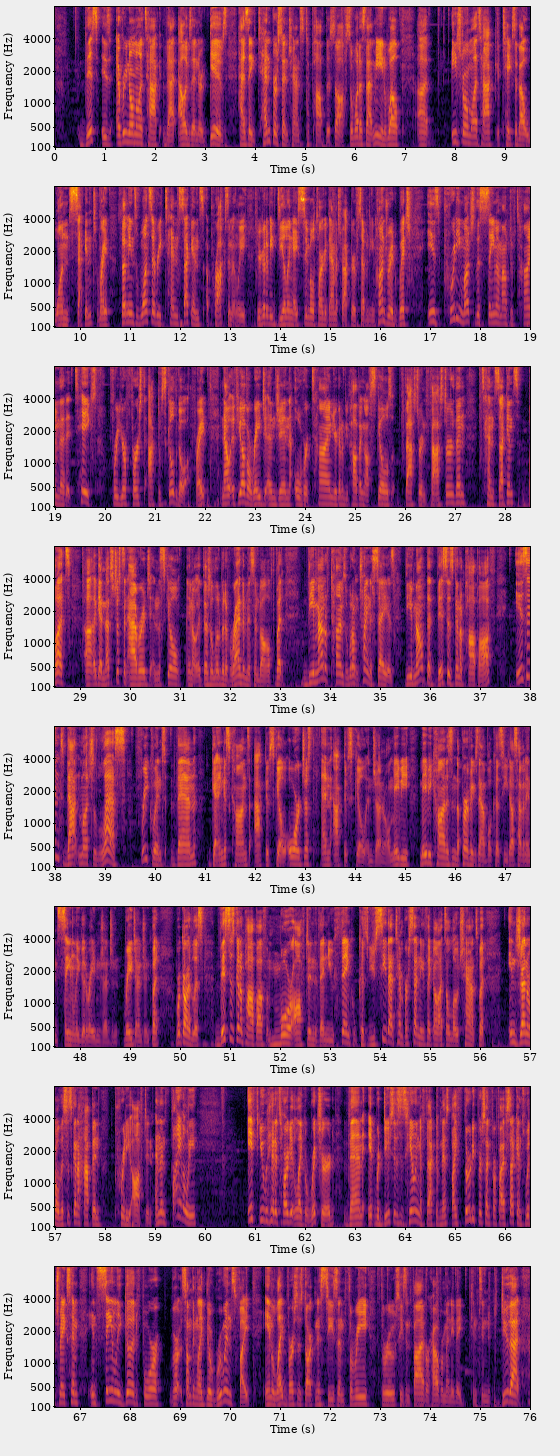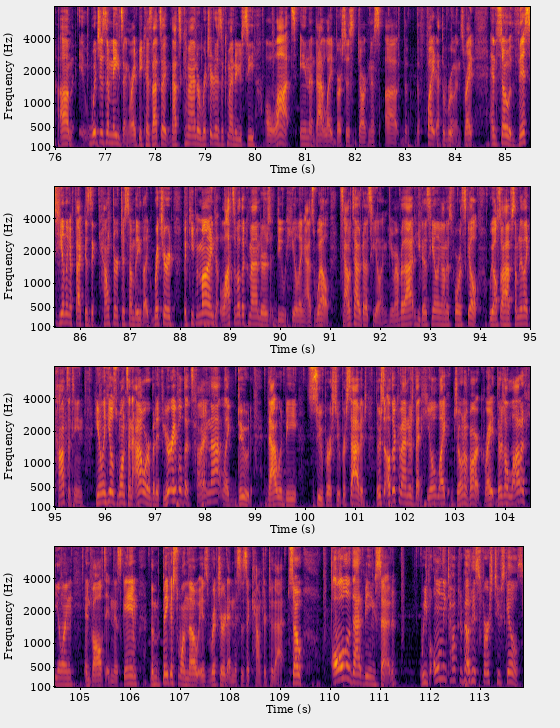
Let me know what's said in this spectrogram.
this is every normal attack that Alexander gives has a 10% chance to pop this off. So what does that mean? Well uh each normal attack takes about one second right? So that means once every 10 seconds approximately you're going to be dealing a single target damage factor of 1700 which is pretty much the same amount of time that it takes for your first active skill to go off right? Now if you have a rage engine over time you're going to be popping off skills faster and faster than 10 seconds but uh, again that's just an average and the skill you know there's a little bit of randomness involved but the amount of times what I'm trying to say is the amount that this is going to pop off isn't that much less frequent than Genghis Khan's active skill or just an active skill in general. Maybe maybe Khan isn't the perfect example because he does have an insanely good rage engine rage engine. But regardless this is going to pop off more often than you think because you see that 10% and you think oh that's a low chance. But in general this is going to happen pretty often. And then finally if you hit a target like Richard then it reduces his healing effectiveness by 30% for five seconds which makes him insanely good for something like the ruins fight in light versus darkness season three through season five or however many they continue to do that um which is amazing right? Because that's a that's a commander. Richard is a commander you see a lot in that light versus darkness uh the, the fight at the ruins right? And so this healing effect is a counter to somebody like richard but keep in mind lots of other commanders do healing as well. Cao Cao does healing. You remember that? He does healing on his fourth skill. We also have somebody like constantine. He only heals once an hour but if you're able to time that like dude that would be super super savage. There's other commanders that heal like Joan of Arc right? There's a lot of healing involved in this game. The biggest one though is Richard and this is a counter to that. So all of that being said we've only talked about his first two skills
